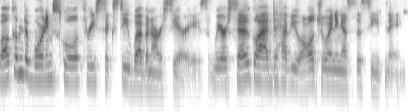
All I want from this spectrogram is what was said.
Welcome to Boarding School 360 webinar series. We are so glad to have you all joining us this evening.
